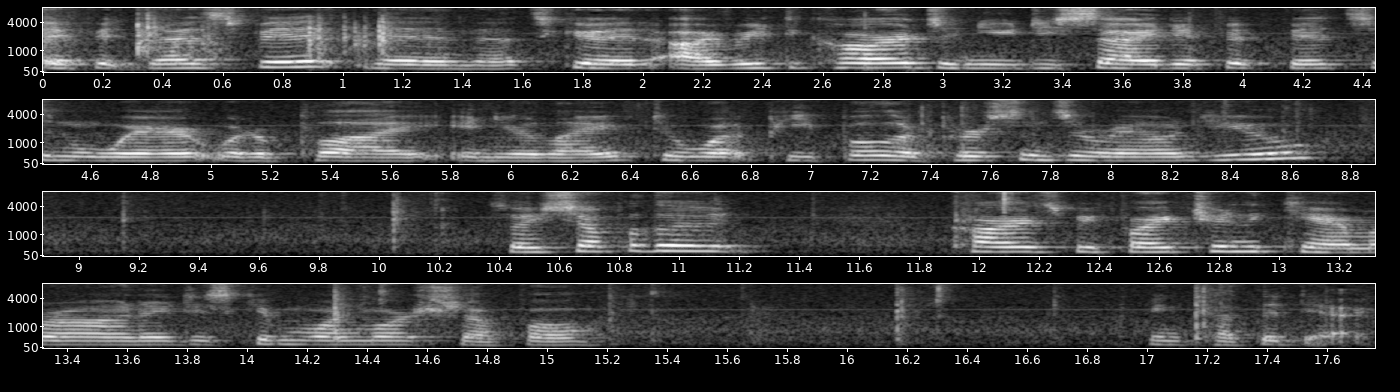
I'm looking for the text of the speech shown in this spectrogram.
if it does fit, then that's good. I read the cards and you decide if it fits and where it would apply in your life to what people or persons around you. So I shuffle the cards before I turn the camera on. I just give them one more shuffle and cut the deck.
